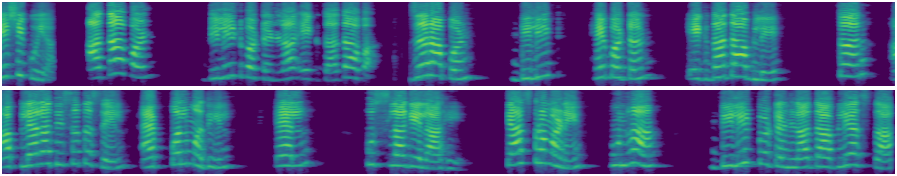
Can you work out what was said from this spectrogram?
हे शिकूया. आता आपण डिलीट बटनला एकदा दाबा. जर आपण डिलीट हे बटन एकदा दाबले तर आपल्याला दिसत असेल ऍपल मधील एल पुसला गेला आहे. त्याचप्रमाणे पुन्हा डिलीट बटनला दाबले असता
